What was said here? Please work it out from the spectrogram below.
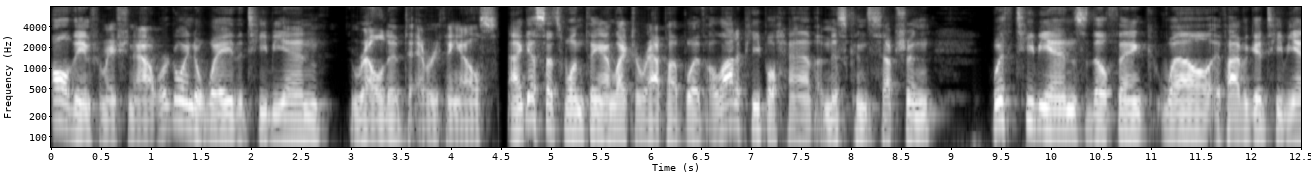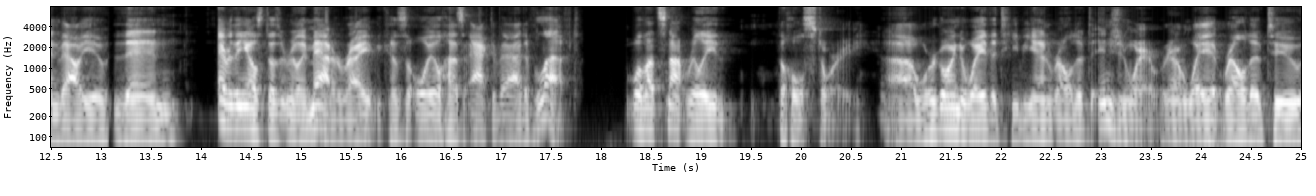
all the information out. We're going to weigh the TBN relative to everything else. I guess that's one thing I'd like to wrap up with. A lot of people have a misconception with TBNs. They'll think, well, if I have a good TBN value, then everything else doesn't really matter, right? Because the oil has active additive left. Well, that's not really the whole story. Uh, we're going to weigh the TBN relative to engine wear. We're going to weigh it relative to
